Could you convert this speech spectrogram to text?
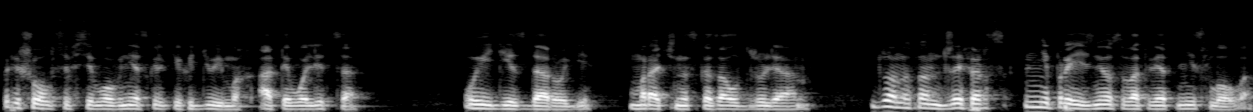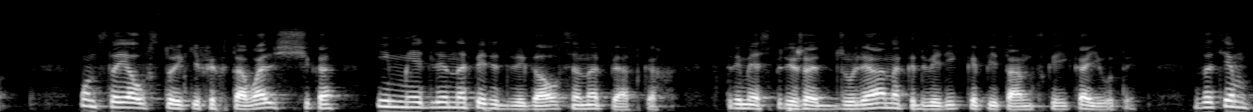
пришелся всего в нескольких дюймах от его лица. «Уйди с дороги», — мрачно сказал Джулиан. Джонатан Джефферс не произнес в ответ ни слова. Он стоял в стойке фехтовальщика и медленно передвигался на пятках, стремясь прижать Джулиана к двери капитанской каюты. Затем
